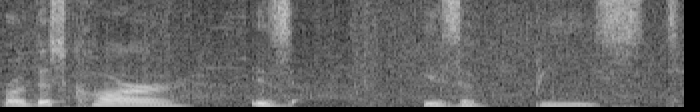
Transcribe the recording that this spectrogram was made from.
Bro, this car is is a beast.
